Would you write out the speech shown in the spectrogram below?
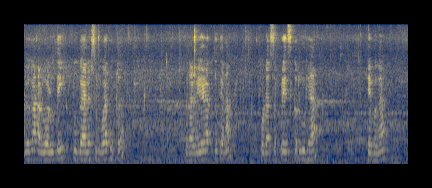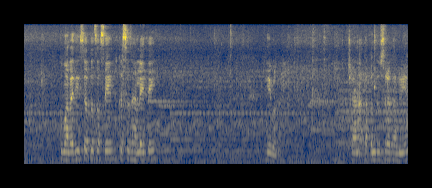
बघा हळूहळू ते फुगायला सुरुवात होतं. जरा वेळ लागतो त्याला. थोडासा प्रेस करून घ्या. हे बघा. तुम्हाला दिसतच असेल कसं झालंय ते. हे बघा. छान आता आपण दुसरं घालूया.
